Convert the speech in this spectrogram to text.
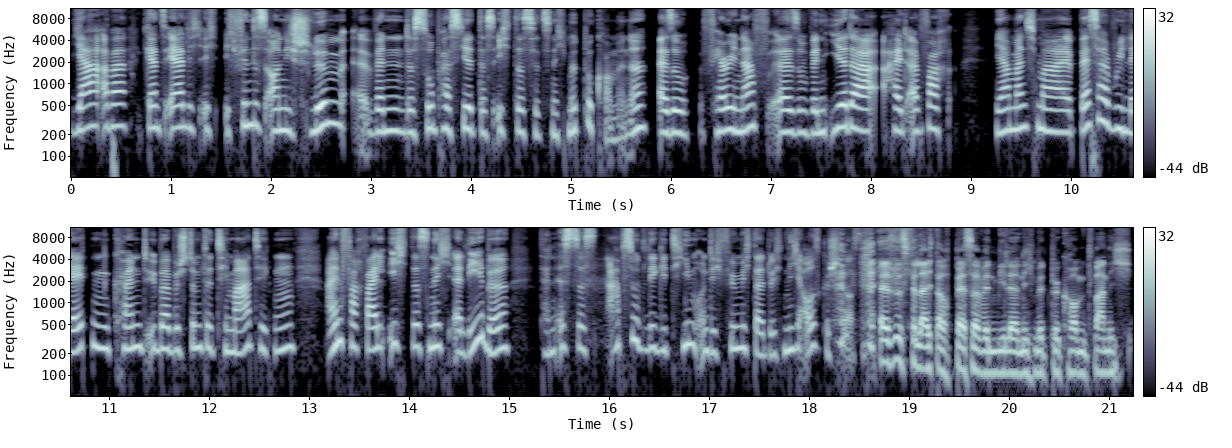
Ja, aber ganz ehrlich, ich, ich finde es auch nicht schlimm, äh, wenn das so passiert, dass ich das jetzt nicht mitbekomme. Ne? Also fair enough. Also wenn ihr da halt einfach ja manchmal besser relaten könnt über bestimmte Thematiken, einfach weil ich das nicht erlebe, dann ist das absolut legitim und ich fühle mich dadurch nicht ausgeschlossen. Es ist vielleicht auch besser, wenn Mila nicht mitbekommt, wann ich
